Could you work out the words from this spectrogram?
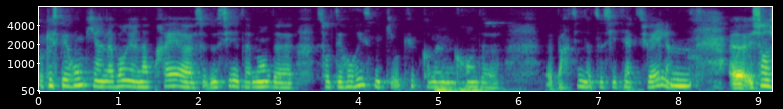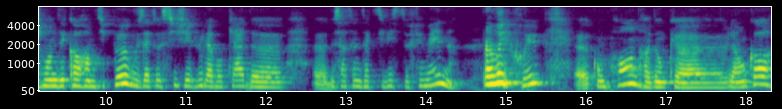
Donc espérons qu'il y ait un avant et un après euh, ce dossier, notamment de, sur le terrorisme, qui occupe quand même une grande euh, partie de notre société actuelle. Mm. changement de décor un petit peu, vous êtes aussi, j'ai vu l'avocat de, de, certaines activistes féminines. Ah oui. J'ai cru comprendre. Donc là encore,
